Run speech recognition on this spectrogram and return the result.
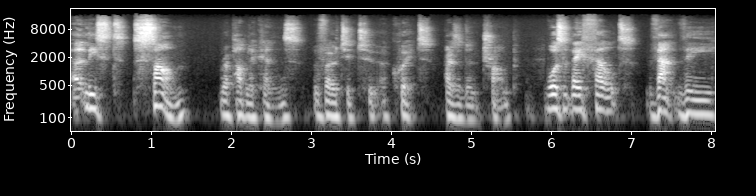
at least some Republicans voted to acquit President Trump was that they felt that the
